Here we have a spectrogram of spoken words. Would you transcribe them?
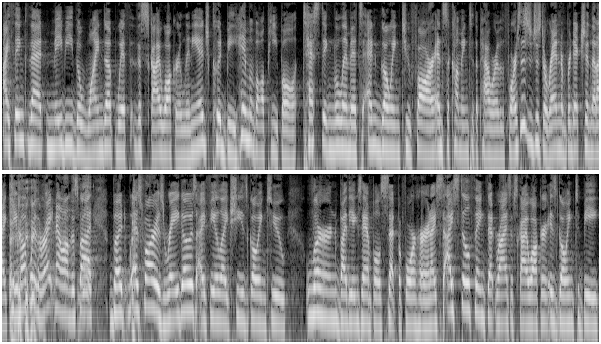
I think that maybe the windup with the Skywalker lineage could be him of all people testing the limits and going too far and succumbing to the power of the Force. This is just a random prediction that I came up with right now on the spot. But as far as Rey goes, I feel like she's going to learn by the examples set before her. And I, I still think that Rise of Skywalker is going to be,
